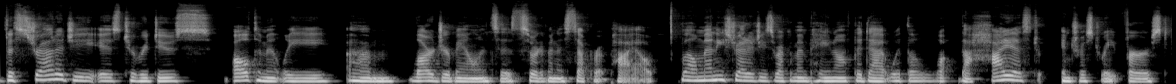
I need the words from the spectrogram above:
The strategy is to reduce ultimately um, larger balances sort of in a separate pile. Well, many strategies recommend paying off the debt with the, the highest interest rate first.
